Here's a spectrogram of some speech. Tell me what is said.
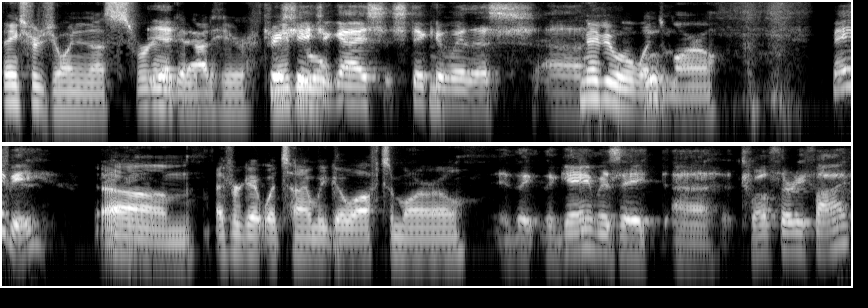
thanks for joining us. We're gonna Yeah. get out of here. appreciate maybe you guys sticking with us uh maybe we'll win ooh. tomorrow. maybe Um, I forget what time we go off tomorrow. the, the game is a uh 1235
